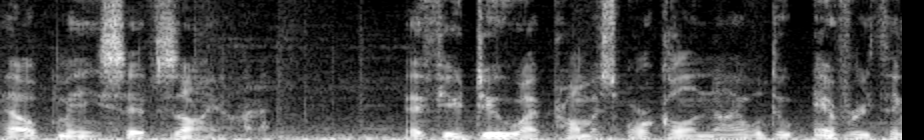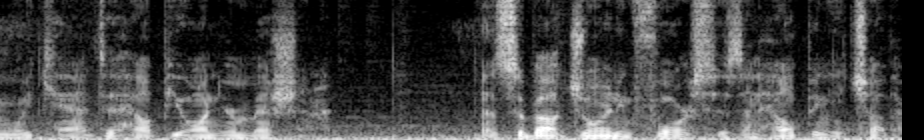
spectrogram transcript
help me save Xion. If you do, I promise Orcal and I will do everything we can to help you on your mission. It's about joining forces and helping each other,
